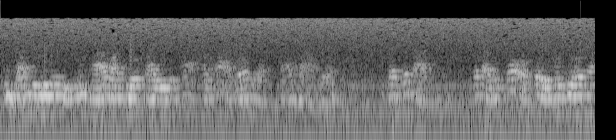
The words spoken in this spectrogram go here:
คุณทำมือคุณหาวันเดียวไปฆ่าเขาฆ่าแล้วเนี่ยทำบาปเนี่ยแต่ขนาดขนาดพ่อเตะคนเดียวนะ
